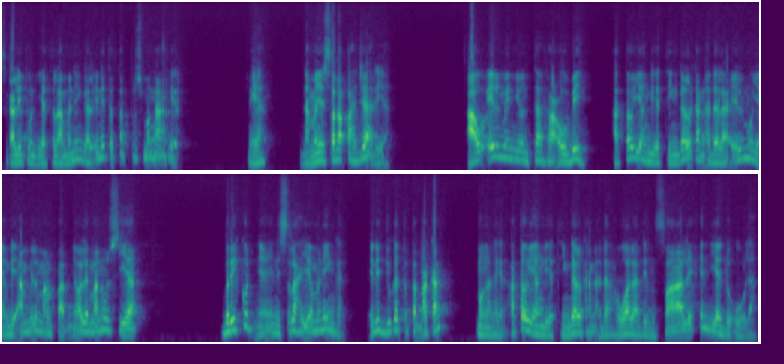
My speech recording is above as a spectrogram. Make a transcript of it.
sekalipun ia telah meninggal ini tetap terus mengalir. Ya. Namanya sedekah jariyah. Au ilmin yuntafa'u bih atau yang dia tinggalkan adalah ilmu yang diambil manfaatnya oleh manusia berikutnya ini setelah ia meninggal. Ini juga tetap akan mengalir atau yang dia tinggalkan adalah waladin salihin yad'ula.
